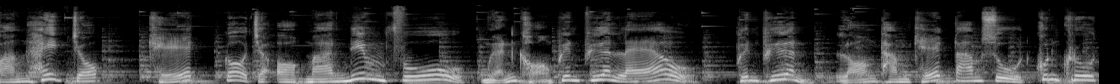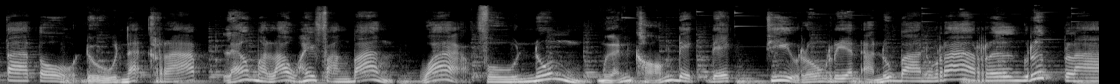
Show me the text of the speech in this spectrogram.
ฟังให้จบ เค้กก็จะออกมานิ่มฟู เหมือนของเพื่อนๆแล้ว เพื่อนๆ ลองทำเค้กตามสูตรคุณครูตาโตดูนะครับ แล้วมาเล่าให้ฟังบ้าง ว่าฟูนุ่มเหมือนของเด็กๆ ที่โรงเรียนอนุบาลร่าเริงหรือเปล่า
